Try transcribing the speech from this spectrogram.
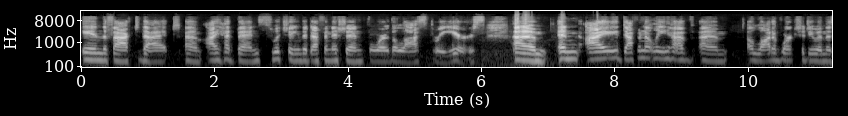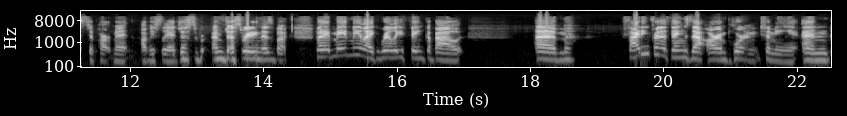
in the fact that um, I had been switching the definition for the last three years. Um, and I definitely have um, a lot of work to do in this department. Obviously, I just I'm just reading this book, but it made me like really think about um, fighting for the things that are important to me and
